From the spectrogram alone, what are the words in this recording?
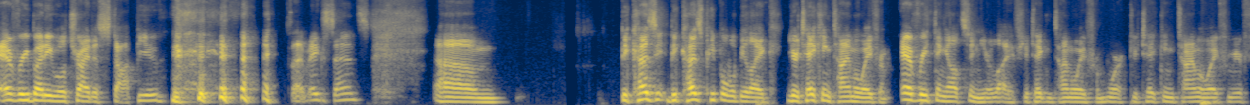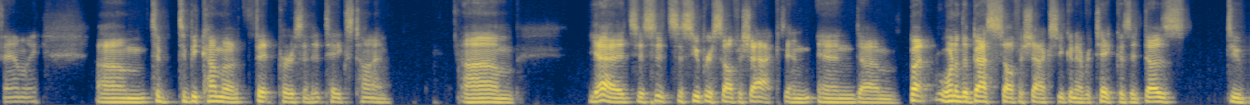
everybody will try to stop you if that makes sense. Um, because because people will be like you're taking time away from everything else in your life. You're taking time away from work. You're taking time away from your family. Um, to to become a fit person it takes time. Um, yeah it's just it's a super selfish act. And and um, but one of the best selfish acts you can ever take because it does do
